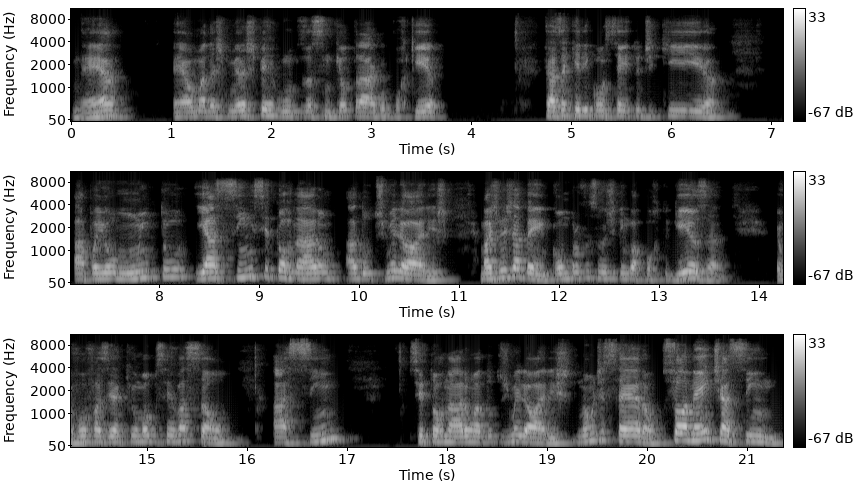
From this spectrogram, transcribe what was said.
né? É uma das primeiras perguntas assim que eu trago, porque traz aquele conceito de que apanhou muito e assim se tornaram adultos melhores. Mas veja bem, como professor de língua portuguesa, eu vou fazer aqui uma observação. Assim se tornaram adultos melhores. Não disseram, somente assim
